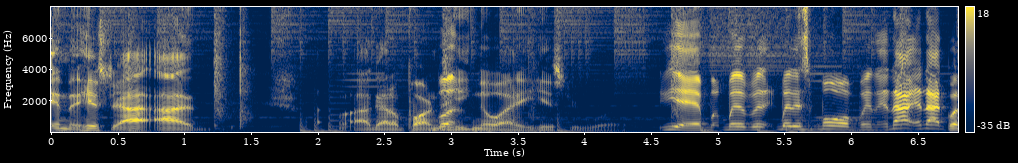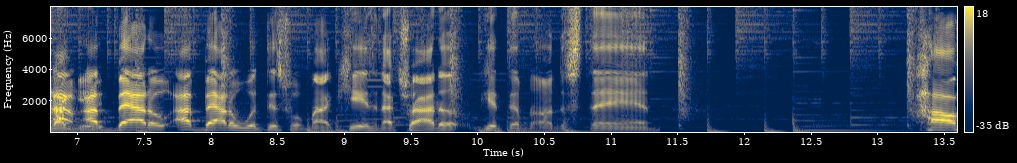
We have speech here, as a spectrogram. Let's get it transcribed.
in the history. I I I got a partner. But- he know I hate history. Boy. Yeah, but but, but, but it's more of- and I and I, But I I, I battle I battle with this with my kids and I try to get them to understand how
